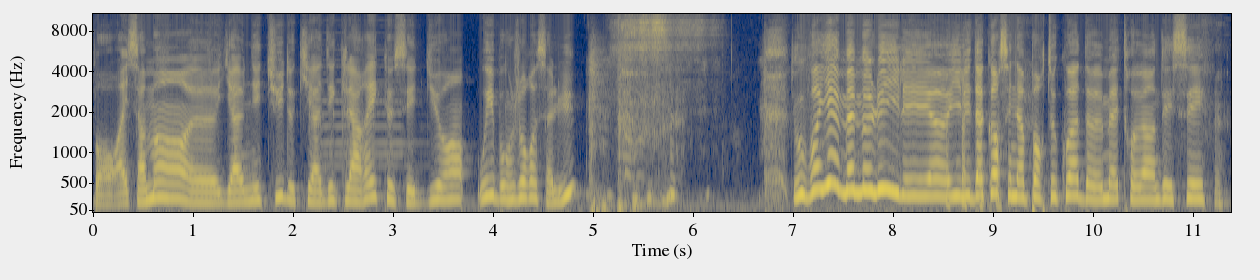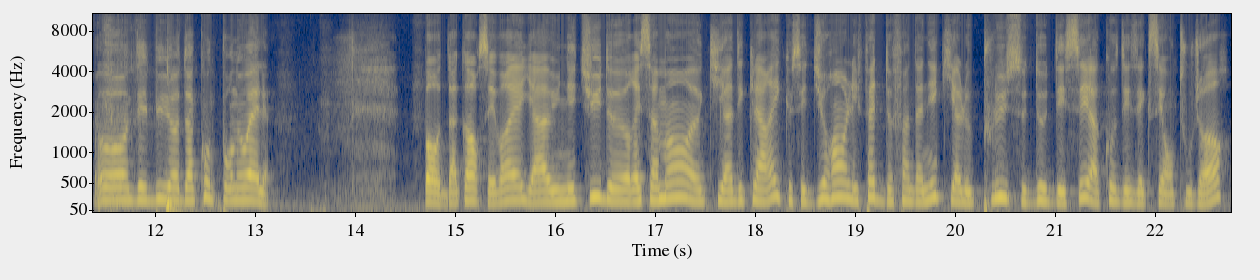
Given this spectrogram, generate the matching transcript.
Bon, récemment, euh, il y a une étude qui a déclaré que c'est durant... Oui, bonjour, salut. Vous voyez, même lui, il est, euh, il est d'accord, c'est n'importe quoi de mettre un décès au début euh, d'un conte pour Noël. Bon, d'accord, c'est vrai, il y a une étude euh, récemment qui a déclaré que c'est durant les fêtes de fin d'année qu'il y a le plus de décès à cause des excès en tout genre.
